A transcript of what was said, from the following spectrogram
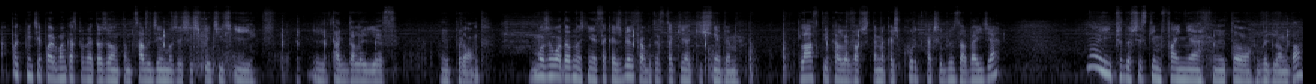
A podpięcie powerbanka sprawia to, że on tam cały dzień może się świecić i, i tak dalej jest y, prąd. Może ładowność nie jest jakaś wielka, bo to jest taki jakiś, nie wiem, plastik, ale zawsze tam jakaś kurtka czy bluza wejdzie. No i przede wszystkim fajnie to wygląda.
